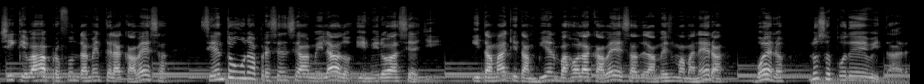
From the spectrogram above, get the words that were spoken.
Shiki baja profundamente la cabeza, siento una presencia a mi lado y miró hacia allí. Itamaki también bajó la cabeza de la misma manera. Bueno, no se puede evitar.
